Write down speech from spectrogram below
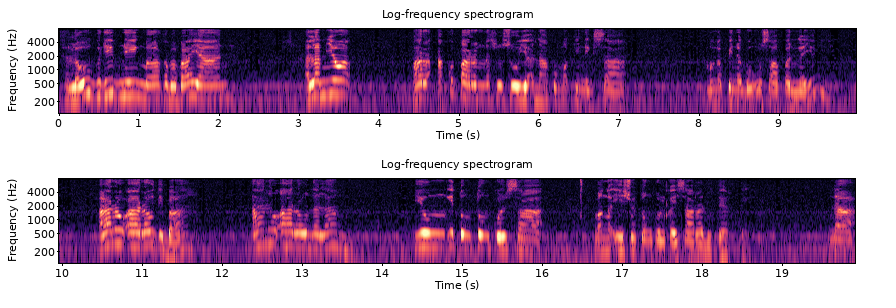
Hello, good evening mga kababayan. Alam nyo, para, ako parang nasusuya na ako makinig sa mga pinag-uusapan ngayon. Araw-araw, di ba? Araw-araw na lang. Yung itong tungkol sa mga issue tungkol kay Sara Duterte. Na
